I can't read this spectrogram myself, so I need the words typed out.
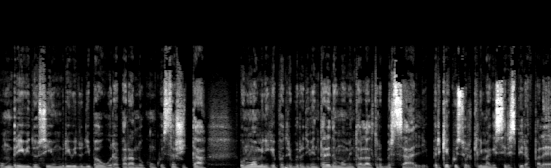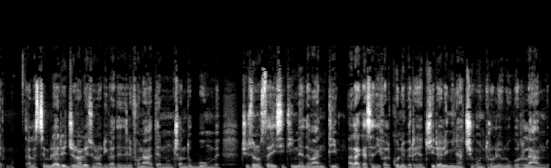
un brivido, sì, un brivido di paura parlando con questa città con uomini che potrebbero diventare da un momento all'altro bersagli, perché questo è il clima che si respira a Palermo. All'assemblea regionale sono arrivate telefonate annunciando bombe, ci sono stati sit-in davanti alla casa di Falcone per reagire alle minacce contro l'Euroco Orlando.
